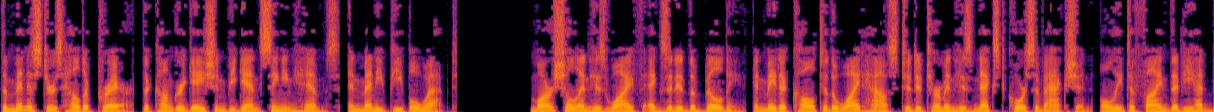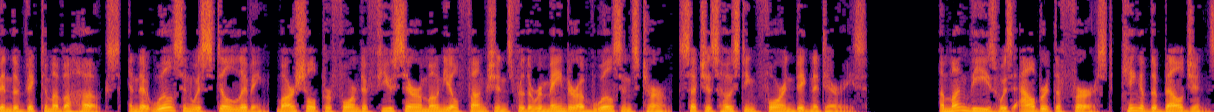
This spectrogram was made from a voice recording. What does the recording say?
The ministers held a prayer, the congregation began singing hymns, and many people wept. Marshall and his wife exited the building, and made a call to the White House to determine his next course of action, only to find that he had been the victim of a hoax, and that Wilson was still living. Marshall performed a few ceremonial functions for the remainder of Wilson's term, such as hosting foreign dignitaries. Among these was Albert I, King of the Belgians,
